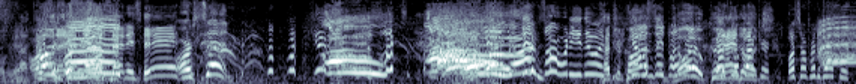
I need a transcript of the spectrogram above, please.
Okay. Arsene, Arsene is here. Arsene! Oh! Oh my oh. God! Samsor, what are you doing? Tetrakarn? Get on stage, watch No, good Back air to backer. dodge. Watch out for the backer.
